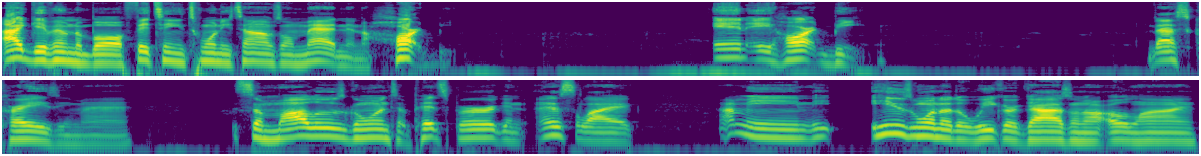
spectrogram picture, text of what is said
I give him the ball 15, 20 times on Madden in a heartbeat. In a heartbeat. That's crazy, man. Seumalo's going to Pittsburgh, and it's like, I mean, he, he was one of the weaker guys on our O line.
